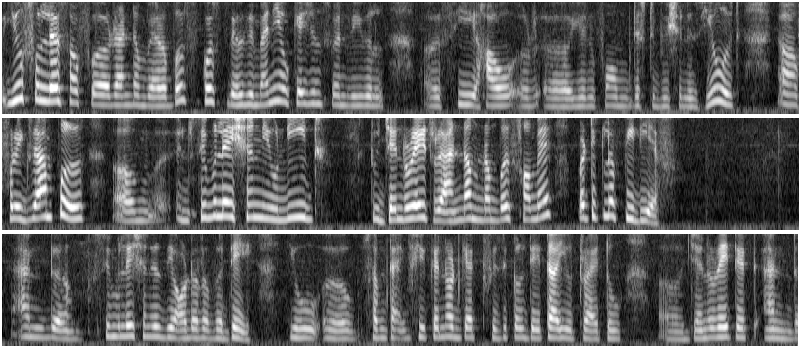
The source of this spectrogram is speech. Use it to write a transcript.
usefulness of uh, random variables of course, there will be many occasions when we will uh, see how uh, uniform distribution is used. Uh, for example, um, in simulation you need to generate random numbers from a particular PDF and uh, simulation is the order of the day. You uh, sometimes if you cannot get physical data you try to uh, generate it and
